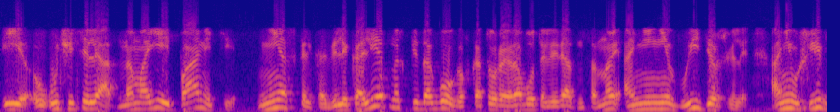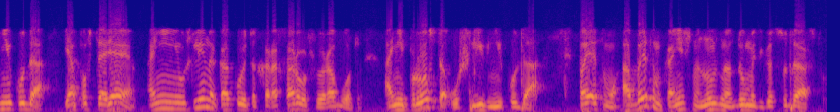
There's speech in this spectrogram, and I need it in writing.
и учителя на моей памяти несколько великолепных педагогов, которые работали рядом со мной, они не выдержали, они ушли в никуда. Я повторяю, они не ушли на какую-то хорошую работу, они просто ушли в никуда. Поэтому об этом, конечно, нужно думать государству.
